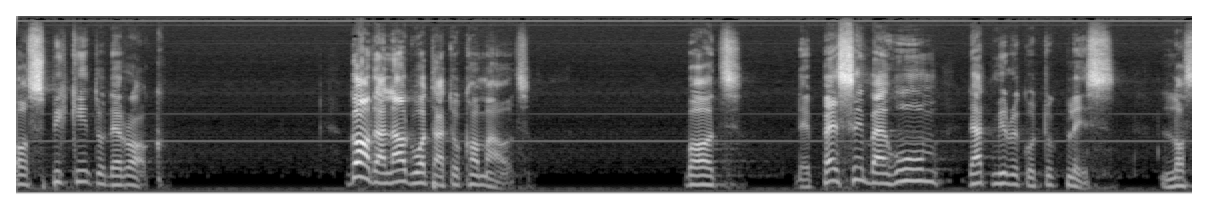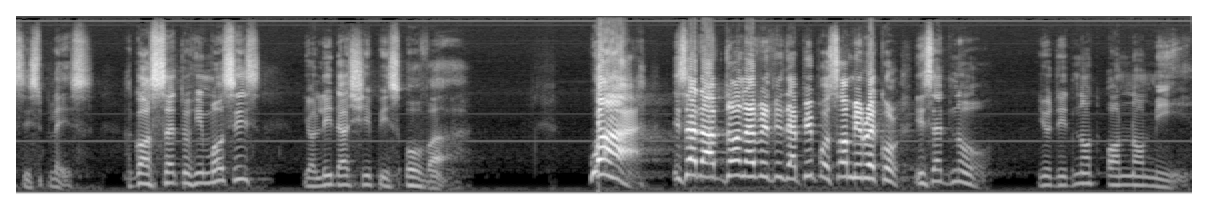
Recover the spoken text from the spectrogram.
of speaking to the rock. God allowed water to come out. But the person by whom that miracle took place lost his place. God said to him, Moses, your leadership is over. Why? He said, I've done everything. that people saw miracle. He said, no, you did not honor me.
